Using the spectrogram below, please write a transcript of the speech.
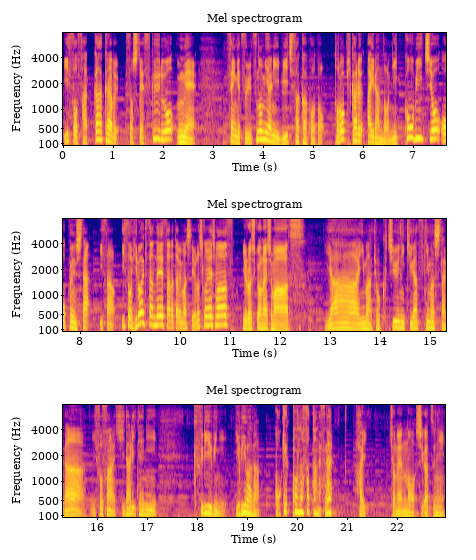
磯サッカークラブそしてスクールを運営。先月宇都宮にビーチサッカーコートトロピカルアイランド日光ビーチをオープンした磯磯弘明さんです。改めましてよろしくお願いします。よろしくお願いします。いやー今曲中に気がつきましたが磯さん左手に薬指に指輪がご結婚なさったんですね。はい、去年の4月に、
